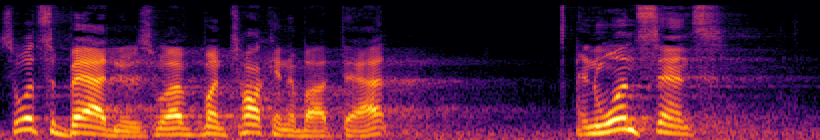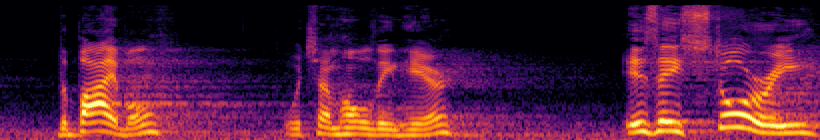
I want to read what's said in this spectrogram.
So, what's the bad news? Well, I've been talking about that. In one sense, the Bible, which I'm holding here, is a story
